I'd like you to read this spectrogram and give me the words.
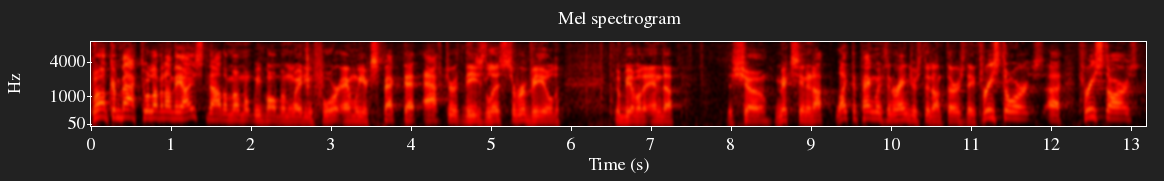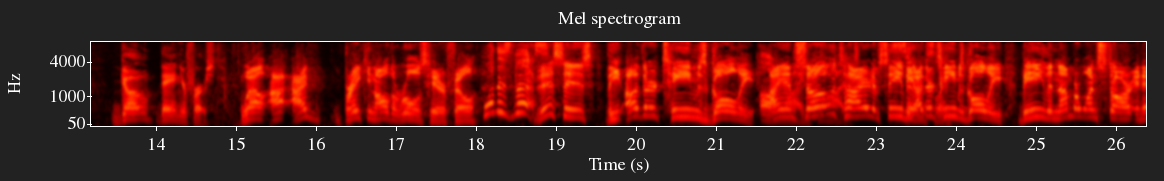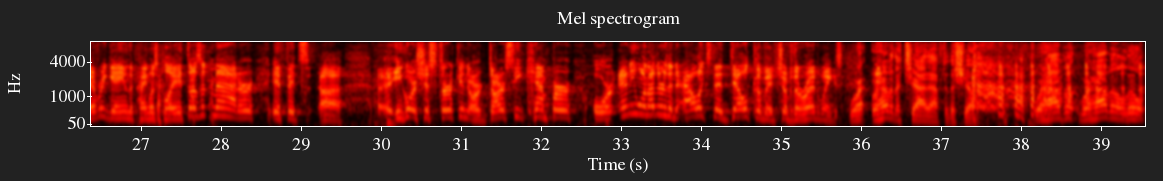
Welcome back to 11 on the ice. Now the moment we've all been waiting for, and we expect that after these lists are revealed, you'll be able to end up the show mixing it up like the Penguins and Rangers did on Thursday. Three stars, uh, three stars. Go, day in your first. Well, I, I'm breaking all the rules here, Phil. What is this? This is the other team's goallie. I am so God. tired of seeing the other team's goalie being the number one star in every game the Penguins play. It doesn't matter if it's uh, uh, Igor Shesterkin or Darcy Kuemper or anyone other than Alex Nedeljkovic of the Red Wings. We're, we're having a chat after the show. we're having we're having a little.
